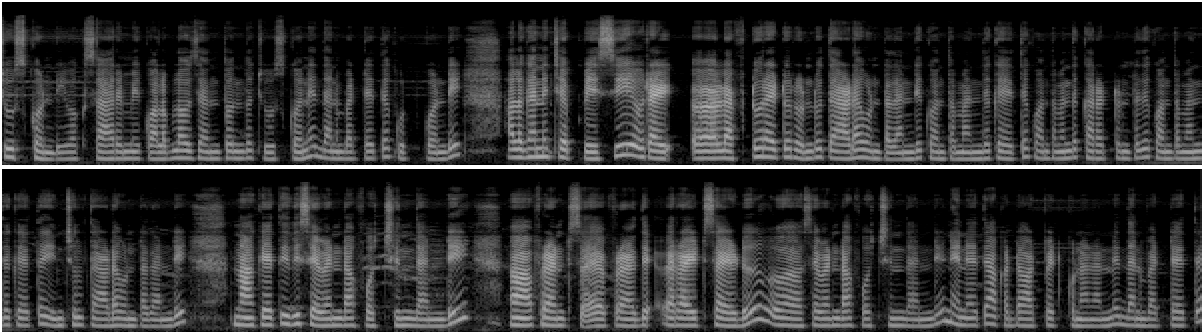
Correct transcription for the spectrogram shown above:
చూసుకోండి. ఒకసారి మీ కొల బ్లౌజ్ ఎంత ఉందో చూసుకొని దాన్ని బట్టి అయితే కుట్టుకోండి. అలాగని చెప్పేసి రై లెఫ్ట్ రైట్ రెండు తేడా ఉంటుందండి. కొంతమందికి అయితే కొంతమంది కరెక్ట్ ఉంటుంది కొంతమందికి అయితే ఇంచులు తేడా ఉంటుందండి. నాకైతే ఇది సెవెన్ హాఫ్ వచ్చిందండి. ఫ్రంట్ అదే రైట్ సైడ్ సెవెన్ హాఫ్ వచ్చిందండి. నేనైతే అక్కడ డాట్ పెట్టుకున్నానండి. దాన్ని బట్టి అయితే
